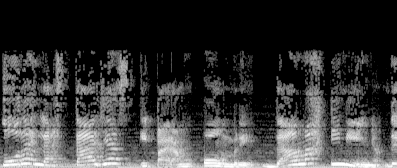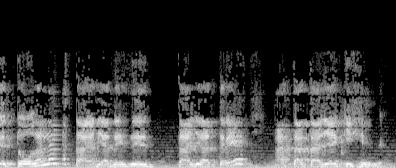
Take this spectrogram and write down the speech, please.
todas las tallas y para hombre, damas y niños, de todas las tallas, desde talla 3 hasta talla XL.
